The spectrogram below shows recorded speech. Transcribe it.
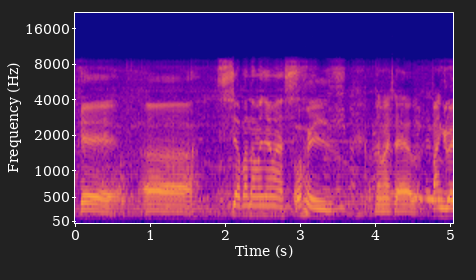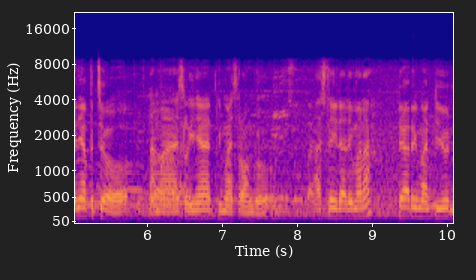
Oke, eh, siapa namanya Mas? Oh is. Nama saya panggilannya Bejo. Nama aslinya Dimas Ronggo. Asli dari mana? Dari Madiun.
